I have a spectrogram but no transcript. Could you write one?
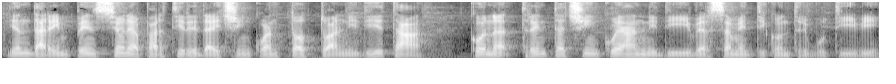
di andare in pensione a partire dai 58 anni di età con 35 anni di versamenti contributivi,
